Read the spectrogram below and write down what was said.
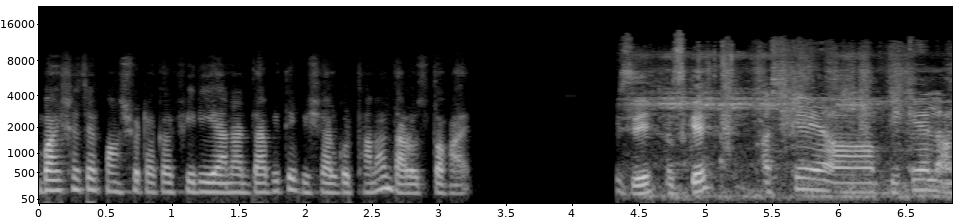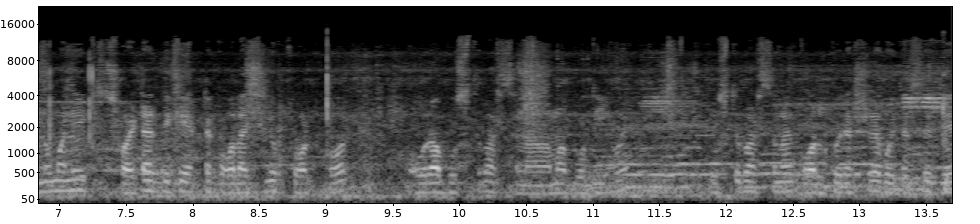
বাইশ হাজার পাঁচশো টাকা ফিরিয়ে আনার দাবিতে বিশালগড় থানার দ্বারস্থ হয়। হয়েছে আজকে? আজকে বিকেল আনুমানিক ছয়টার দিকে একটা কল আসছিল ফ্রড কল ওরা বুঝতে পারছে না আমার বডি হয়। বুঝতে পারছে না কল করে আসলে বলতেছে যে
